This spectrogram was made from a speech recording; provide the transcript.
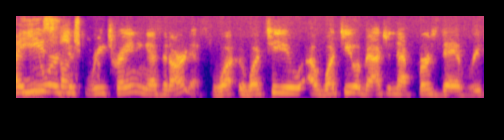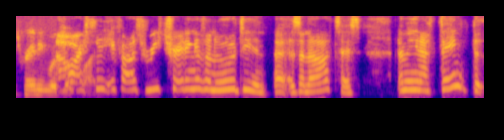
a you were just retraining as an artist. What what do you uh, what do you imagine that first day of retraining would oh, I see. If I was retraining as an audience uh, as an artist, I mean, I think that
